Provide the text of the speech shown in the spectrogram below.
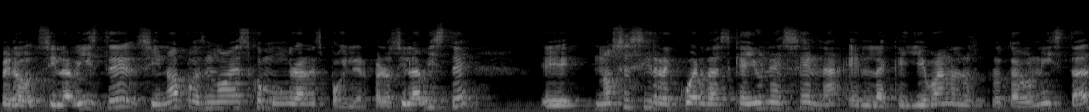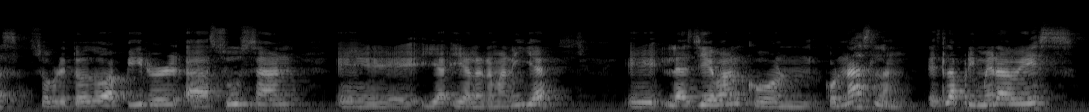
Pero si la viste, si no, pues no es como un gran spoiler. Pero si la viste, eh, no sé si recuerdas que hay una escena en la que llevan a los protagonistas, sobre todo a Peter, a Susan eh, y, a, y, a, la hermanilla, eh, las llevan con, con Aslan. Es la primera vez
